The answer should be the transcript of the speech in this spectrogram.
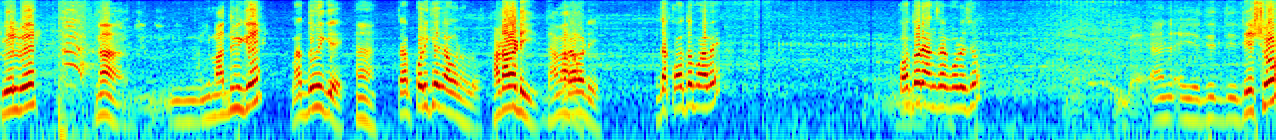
টুয়েলভে। না মাধ্যমিকে। মাধ্যমিকে? হ্যাঁ। তা পরীক্ষা কেমন হলো? ফাটাফাটি মোটামুটি যা কত পাবে? কত অ্যান্সার করেছ? এ- এ- দেড়শো।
